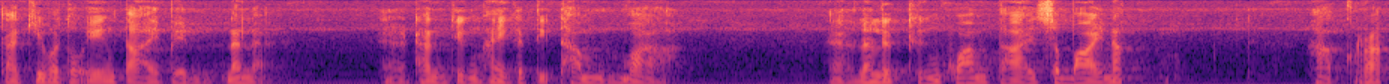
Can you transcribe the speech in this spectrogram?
ถ้าคิดว่าตัวเองตายเป็นนั่นแหละท่านจึงให้คติธรรมว่าระลึกถึงความตายสบายนักหักรัก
